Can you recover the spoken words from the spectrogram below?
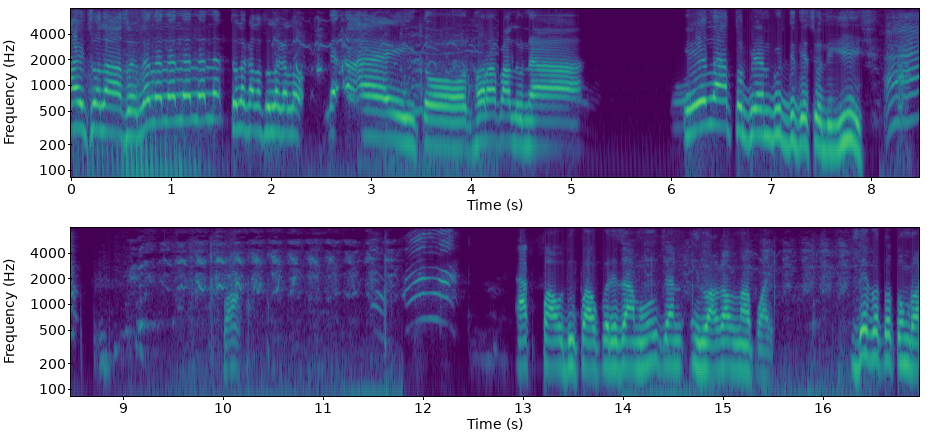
আই চলে আসে। লে লে লে লে লে লে, চলে গেল চলে গেল। এই তো, ধরা পালু না। এলা, তোর বুদ্ধি দিয়ে চলিস। এক পাও, দু পাও করে যামু, যেন লাগাল না পাই দেখো তো তোমরা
